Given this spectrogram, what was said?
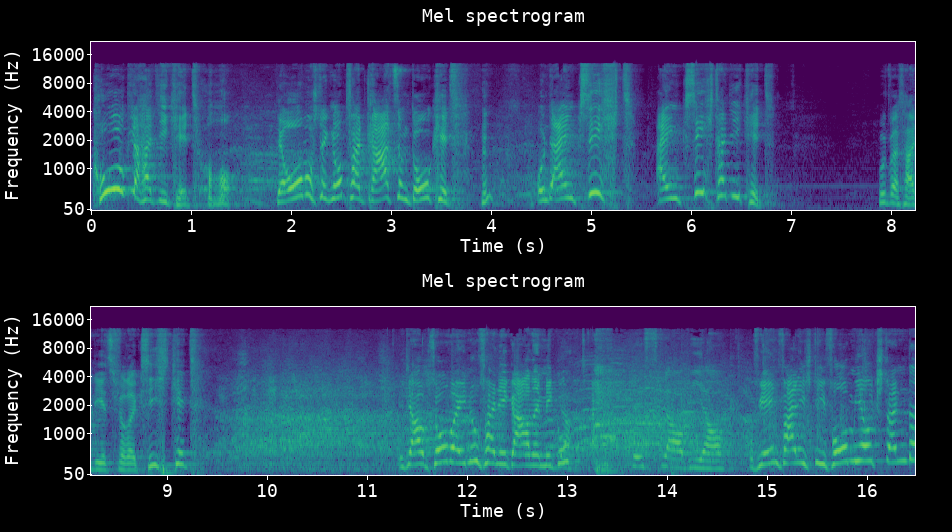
Kugel hat die Kit. Oh. Der oberste Knopf hat gerade zum Do-Kit. Und ein Gesicht, ein Gesicht hat die Kit. Gut, was hat die jetzt für ein Gesicht, Kit? Ich glaube, so weit auf habe ich gar nicht mehr geguckt. Das glaube ich auch. Auf jeden Fall ist die vor mir gestanden.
